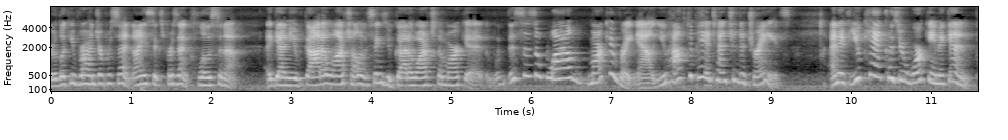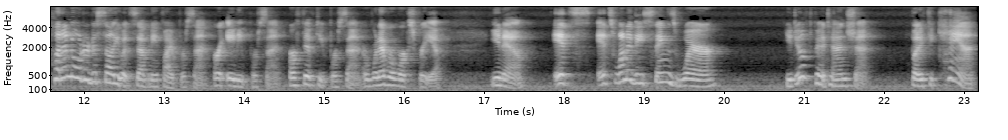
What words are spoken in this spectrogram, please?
You're looking for 100%, 96%, close enough. Again, you've got to watch all of these things. You've got to watch the market. This is a wild market right now. You have to pay attention to trades. And if you can't because you're working, again, put an order to sell you at 75% or 80% or 50% or whatever works for you. You know, it's it's one of these things where you do have to pay attention. But if you can't,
